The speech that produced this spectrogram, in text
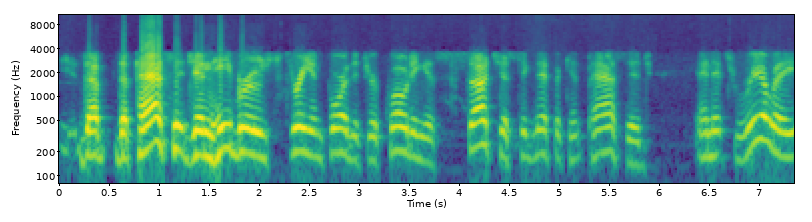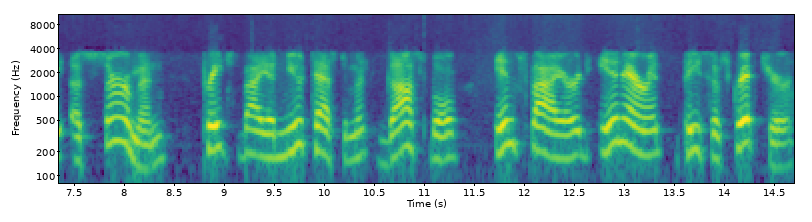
The the passage in Hebrews three and four that you're quoting is such a significant passage, and it's really a sermon preached by a New Testament gospel inspired, inerrant piece of scripture,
